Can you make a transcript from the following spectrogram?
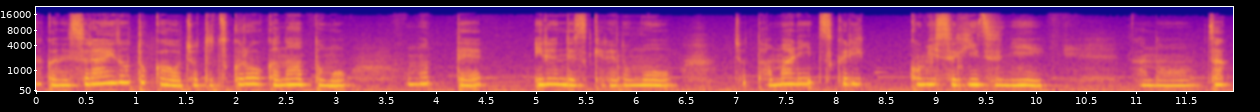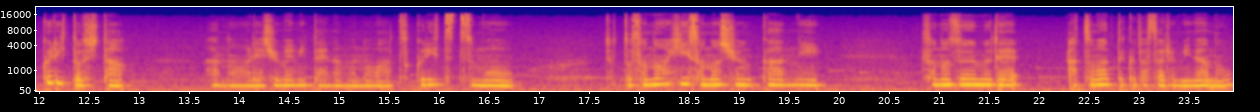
なんかねスライドとかをちょっと作ろうかなとも思っているんですけれどもちょっとあまり作り込みすぎずにあのざっくりとしたあのレジュメみたいなものは作りつつもちょっとその日その瞬間にそのズームで集まってくださる皆の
